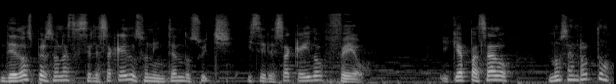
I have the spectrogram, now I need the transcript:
de dos personas que se les ha caído su Nintendo Switch y se les ha caído feo. ¿Y qué ha pasado? No se han roto.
